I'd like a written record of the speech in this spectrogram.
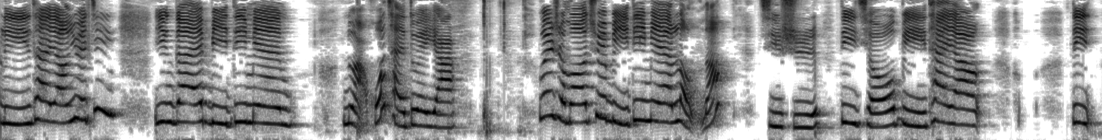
离太阳越近，应该比地面暖和才对呀。为什么却比地面冷呢？其实地球比太阳地，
